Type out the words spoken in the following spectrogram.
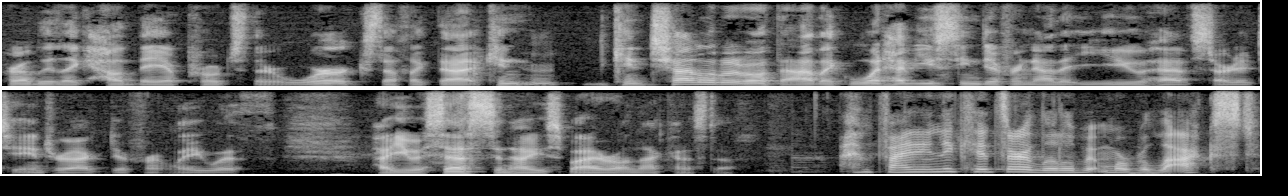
probably like how they approach their work, stuff like that. Can Mhm. can chat a little bit about that? Like, what have you seen different now that you have started to interact differently with how you assess and how you spiral and that kind of stuff? I'm finding the kids are a little bit more relaxed.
